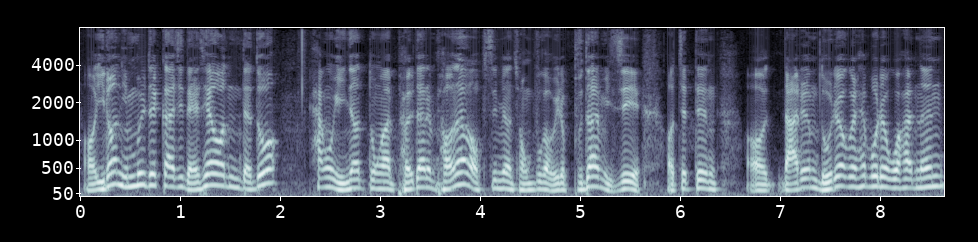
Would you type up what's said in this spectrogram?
어, 이런 인물들까지 내세웠는데도 향후 2년 동안 별다른 변화가 없으면 정부가 오히려 부담이지 어쨌든 어 나름 노력을 해보려고 하는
